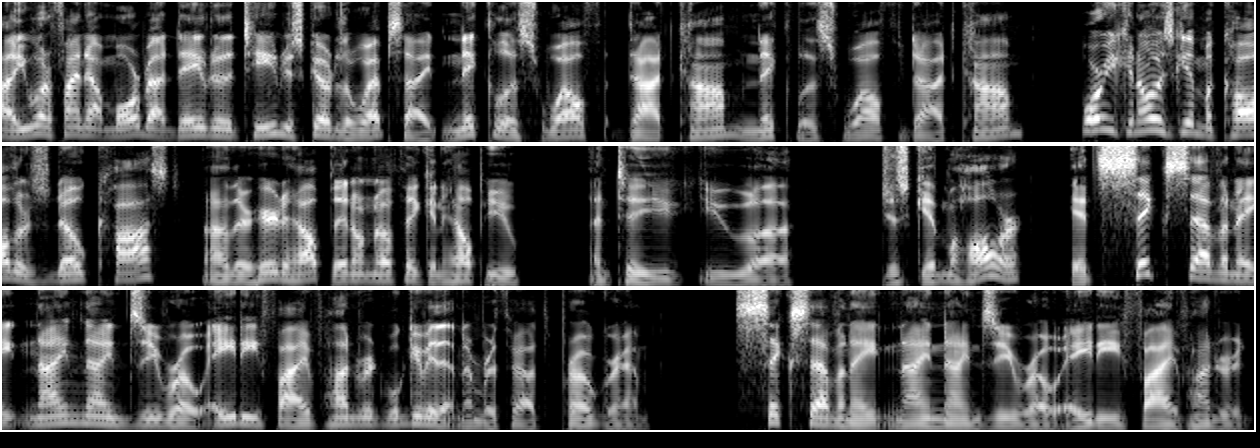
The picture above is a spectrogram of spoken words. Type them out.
uh, you want to find out more about David and the team, just go to the website, nicholaswealth.com, nicholaswealth.com. Or you can always give them a call. There's no cost. Uh, they're here to help. They don't know if they can help you until you, you uh, just give them a holler. It's 678 990 8500. We'll give you that number throughout the program 678 990 8500.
